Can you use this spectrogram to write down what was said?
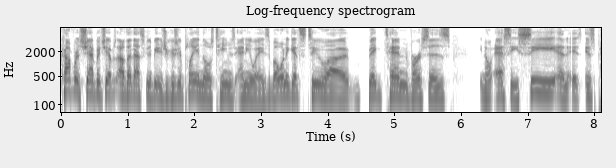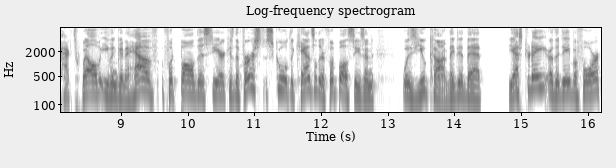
Conference championships, I don't think that's going to be an issue because you're playing those teams anyways. But when it gets to uh, Big Ten versus you know SEC and is, is Pac-12 even going to have football this year? Because the first school to cancel their football season was UConn. They did that yesterday or the day before,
